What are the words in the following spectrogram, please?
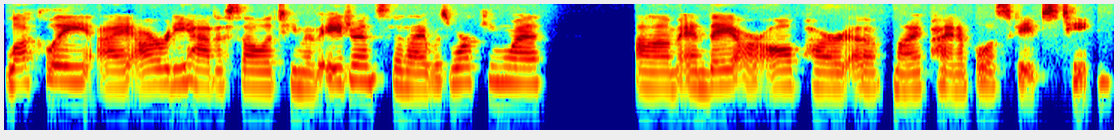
Luckily, I already had a solid team of agents that I was working with, um, and they are all part of my Pineapple Escapes team.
